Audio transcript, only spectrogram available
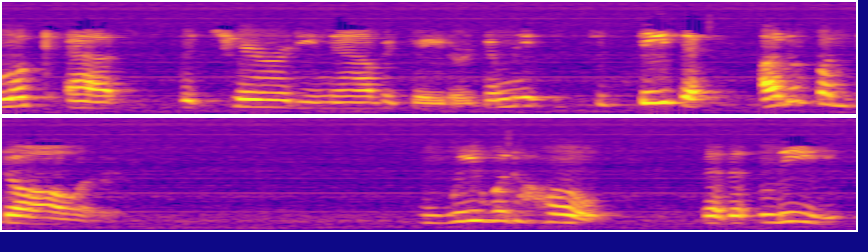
look at the Charity Navigator to, make, to see that out of a dollar, we would hope that at least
